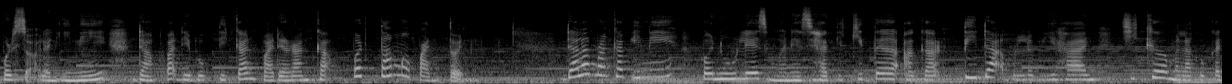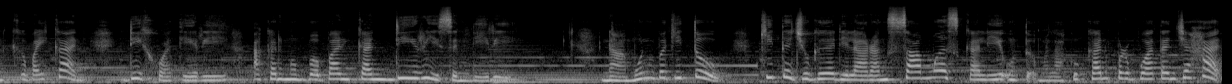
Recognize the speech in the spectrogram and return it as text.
Persoalan ini dapat dibuktikan pada rangkap pertama pantun. Dalam rangkap ini, penulis menasihati kita agar tidak berlebihan jika melakukan kebaikan dikhawatiri akan membebankan diri sendiri. Namun begitu, kita juga dilarang sama sekali untuk melakukan perbuatan jahat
